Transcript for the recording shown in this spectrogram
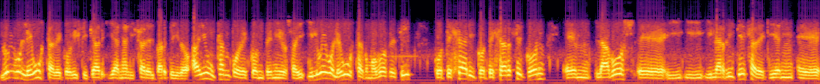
luego le gusta decodificar y analizar el partido. Hay un campo de contenidos ahí y luego le gusta, como vos decís, cotejar y cotejarse con em, la voz eh, y, la riqueza de quien eh,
